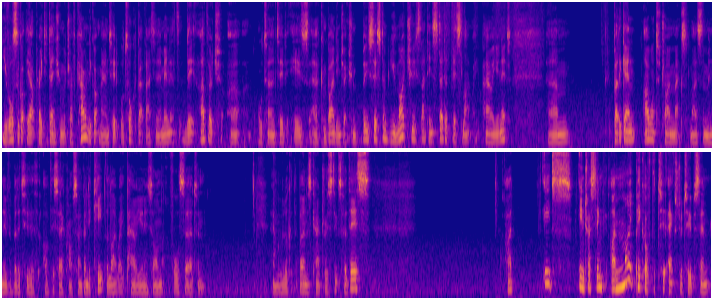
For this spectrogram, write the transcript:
you've also got the uprated engine, which I've currently got mounted. We'll talk about that in a minute. The other uh, alternative is a combined injection boost system. You might choose that instead of this lightweight power unit. Um, but again, I want to try and maximize the maneuverability of this aircraft, so I'm going to keep the lightweight power unit on for certain. And we'll look at the bonus characteristics for this. I it's interesting. I might pick off the two, extra 2%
